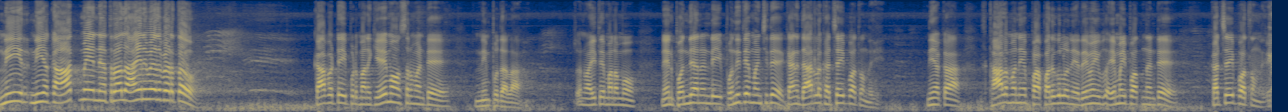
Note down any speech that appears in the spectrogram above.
నీ నీ యొక్క ఆత్మీయ నేత్రాలు ఆయన మీద పెడతావు. కాబట్టి ఇప్పుడు మనకి ఏం అవసరం అంటే నింపుదల. సో అయితే మనము నేను పొందానండి పొందితే మంచిదే కానీ దారిలో ఖర్చు అయిపోతుంది. నీ యొక్క కాలం అనే ప పరుగులో ఏమై ఏమైపోతుందంటే ఖర్చు అయిపోతుంది.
